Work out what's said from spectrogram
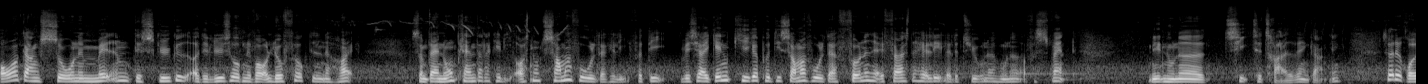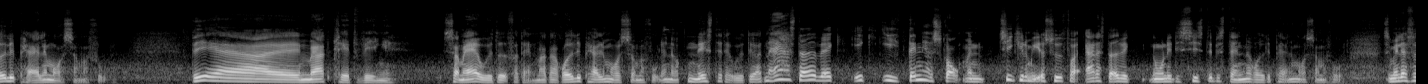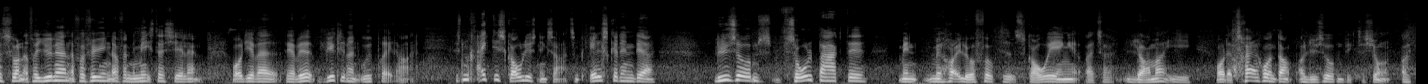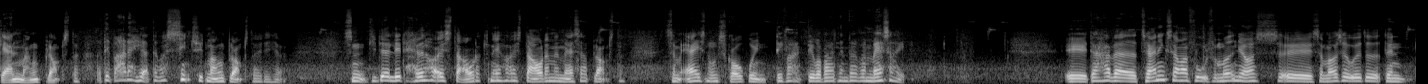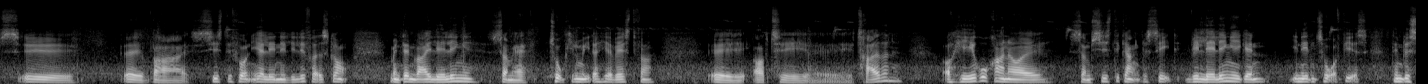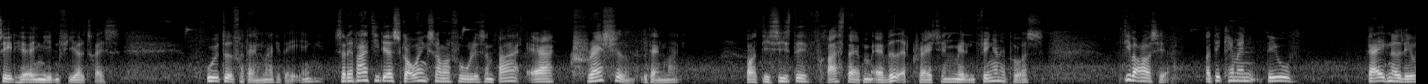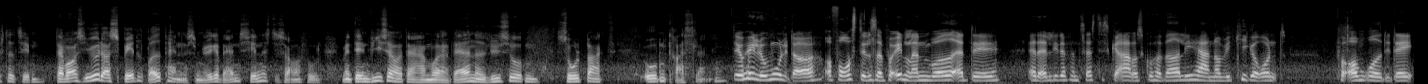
overgangszone mellem det skyggede og det lysåbne, hvor luftfugtigheden er høj som der er nogle planter, der kan lide. Også nogle sommerfugle, der kan lide. Fordi hvis jeg igen kigger på de sommerfugle, der er fundet her i første halvdel af det 20. århundrede og forsvandt 1910-30 engang, ikke? så er det rødlig perlemors sommerfugl. Det er øh, mørkpletvinge, som er uddød fra Danmark, og rødlig perlemors sommerfugl er nok den næste, der er uddød. Og den er stadigvæk, ikke i den her skov, men 10 km sydfor, er der stadigvæk nogle af de sidste bestande af rødlig perlemors sommerfugl, som ellers er forsvundet fra Jylland og fra Fyn og fra det meste af Sjælland, hvor de har været, det har virkelig været en udbredt art. Det er sådan en rigtig skovlysningsart, som elsker den der lysåben, solbagte, men med høj luftfugtighed, skovenge, og altså lommer, i, hvor der er træer rundt om, og lysåben vegetation, og gerne mange blomster. Og det var der her. Der var sindssygt mange blomster i det her sådan de der lidt halvhøje stauder, knæhøje stauder med masser af blomster, som er i sådan nogle skovbryn, det var, det var bare dem, der var masser af. Øh, der har været terningsammerfugl formodentlig også, øh, som også er uddød. Den øh, øh, var sidste fund i Alene Lillefredskov, men den var i Lellinge, som er to kilometer her vest for, øh, op til øh, 30'erne. Og Herogranøje, som sidste gang blev set ved Lellinge igen i 1982, den blev set her i 1954 uddød fra Danmark i dag. Ikke? Så der var de der skovingssommerfugle, som bare er crashet i Danmark. Og de sidste rester af dem er ved at crashe mellem fingrene på os. De var også her. Og det kan man, det er jo, der er ikke noget levested til dem. Der var også i øvrigt også spættet bredpanden, som jo ikke er verdens sjældneste sommerfugl. Men den viser jo, at der har må have været noget lysåben, solbagt, åbent græsland. Ikke? Det er jo helt umuligt at, at forestille sig på en eller anden måde, at, det, at alle de der fantastiske arter skulle have været lige her, når vi kigger rundt på området i dag.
